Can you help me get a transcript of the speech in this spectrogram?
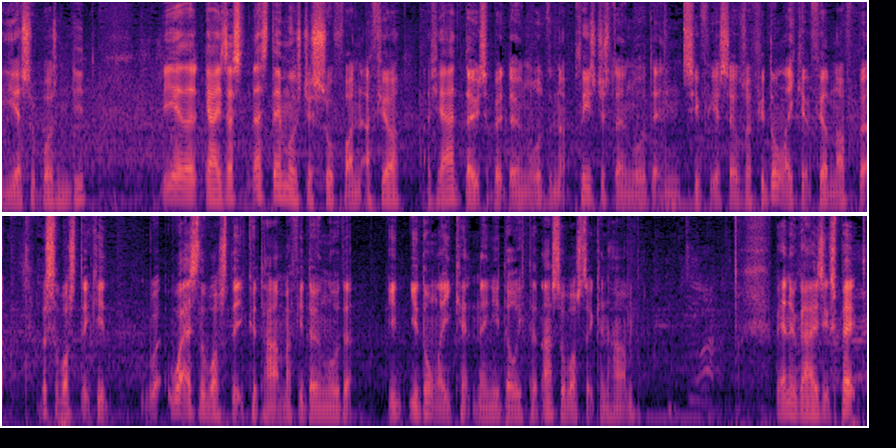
yes, it was indeed. But yeah, guys, this this demo is just so fun. If you if you had doubts about downloading it, please just download it and see for yourselves. If you don't like it, fair enough. But what's the worst that could? What, what is the worst that could happen if you download it? You you don't like it and then you delete it. That's the worst that can happen. But anyway, guys, expect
